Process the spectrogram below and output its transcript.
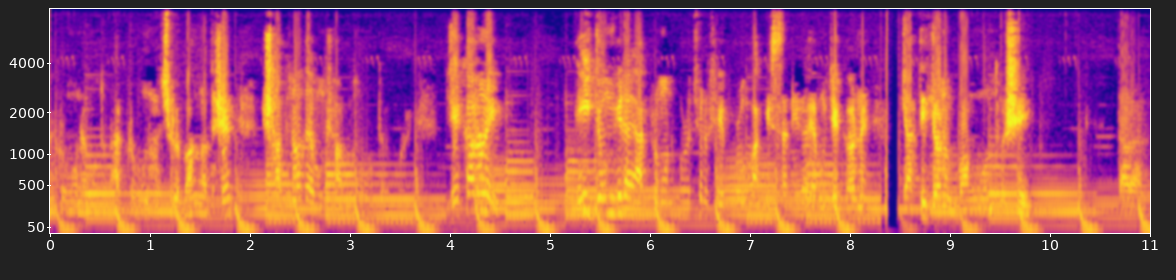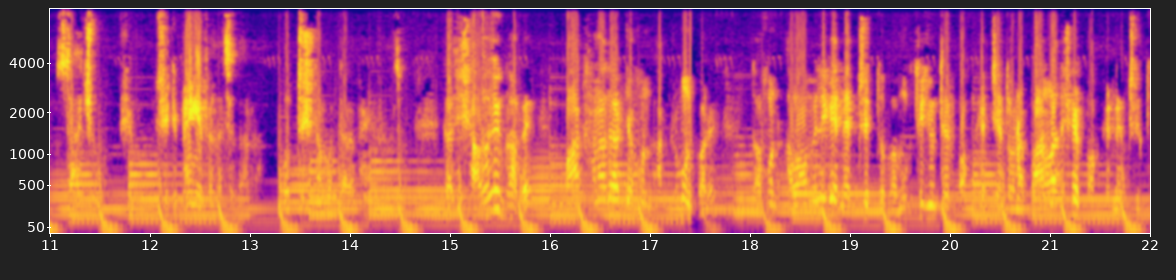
আক্রমণের মতন আক্রমণ হয়েছিল বাংলাদেশের স্বাধীনতা এবং সার্বভৌমত্বের উপরে যে কারণেই এই জঙ্গিরা আক্রমণ করেছিল, সেই প্রো পাকিস্তানিরা এবং যে কারণে জাতির জনক বঙ্গবন্ধু সেই তারা স্ট্যাচু সেটি ভেঙে ফেলেছে তারা বত্রিশ নম্বর তারা ভেঙে ফেলেছে। কাজে স্বাভাবিকভাবে পাক হানাদার যখন আক্রমণ করে, তখন আওয়ামী লীগের নেতৃত্ব বা মুক্তিযুদ্ধের পক্ষের চেতনা, বাংলাদেশের পক্ষের নেতৃত্ব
